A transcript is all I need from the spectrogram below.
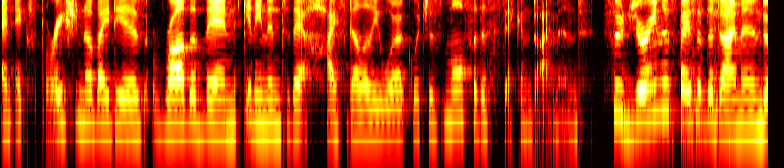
and exploration of ideas rather than getting into that high fidelity work, which is more for the second diamond. So during this phase of the diamond,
